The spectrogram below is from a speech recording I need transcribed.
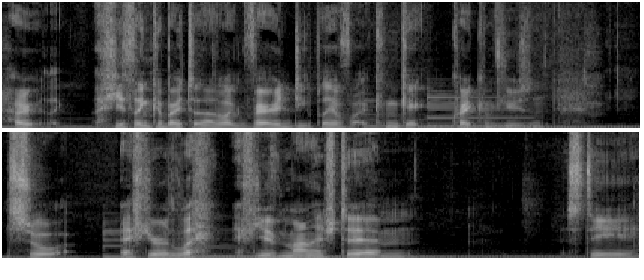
how, like, if you think about it like very deep level, it can get quite confusing. So if you're if you've managed to um, stay,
